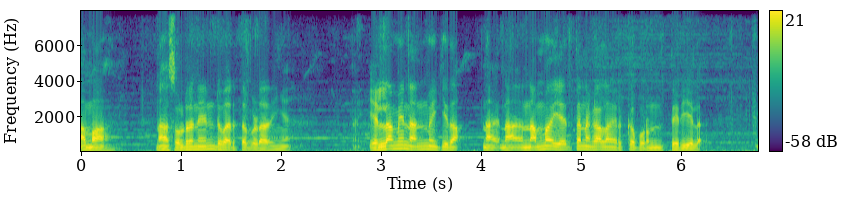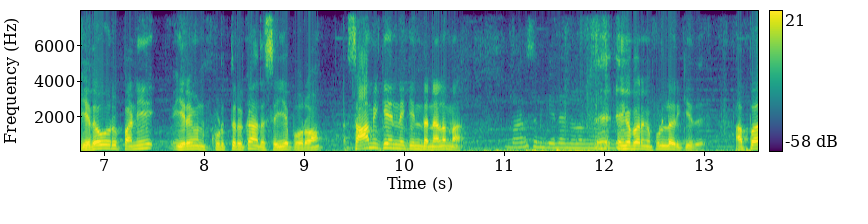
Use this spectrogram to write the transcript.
ஆமாம் நான் சொல்கிறேனேன்ட்டு வருத்தப்படாதீங்க. எல்லாமே நன்மைக்கு தான் நான் நம்ம எத்தனை காலம் இருக்க போகிறோம்னு தெரியல. ஏதோ ஒரு பணி இறைவன் கொடுத்துருக்கோம் அதை செய்ய போகிறோம் சாமிக்கே இன்னைக்கு இந்த நிலமை. எங்கே பாருங்கள் புல்ல இருக்குது அப்போ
